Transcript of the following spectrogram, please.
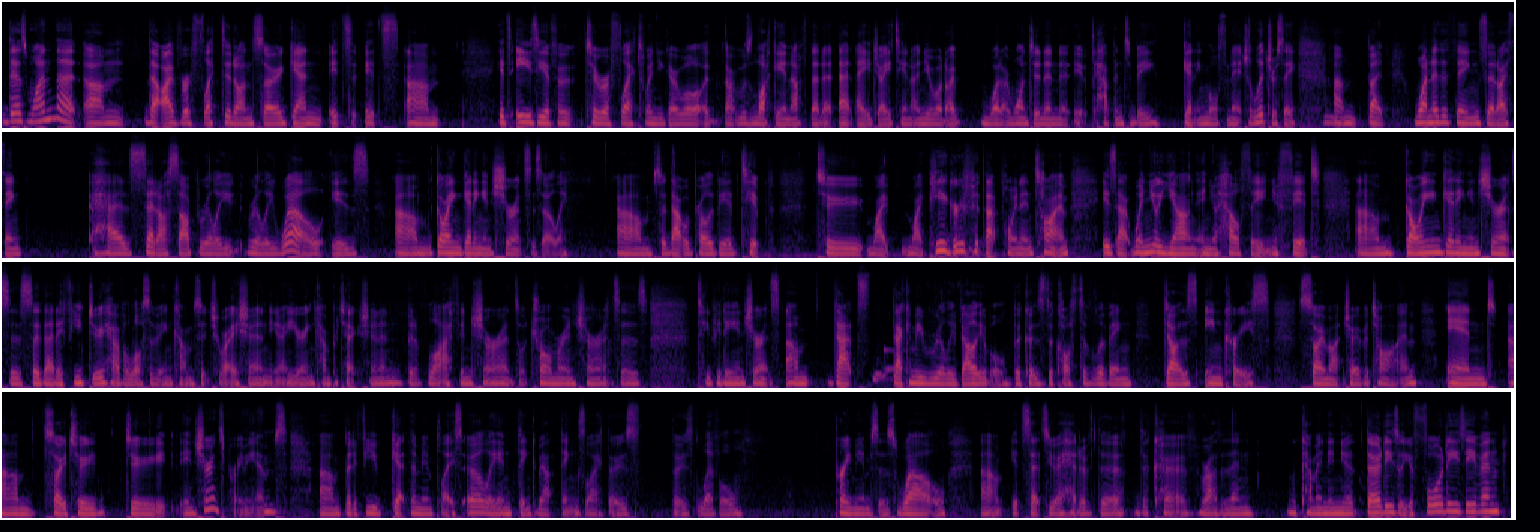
There's one that um, that I've reflected on. So again, it's it's um, it's easier for to reflect when you go. Well, I, I was lucky enough that at, at age 18, I knew what I what I wanted, and it, it happened to be getting more financial literacy. Um, but one of the things that I think has set us up really really well is um, going and getting insurances early. Um, so that would probably be a tip to my my peer group at that point in time is that when you're young and you're healthy and you're fit, um, going and getting insurances so that if you do have a loss of income situation, you know your income protection and a bit of life insurance or trauma insurances, TPD insurance, um, that's that can be really valuable because the cost of living does increase so much over time, and um, so too do insurance premiums. Um, but if you get them in place early and think about things like those those level premiums as well, um, it sets you ahead of the the curve rather than coming in your 30s or your 40s even.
